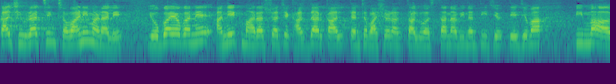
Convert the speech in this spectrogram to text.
काल शिवराज सिंग चव्हाणी म्हणाले योगायोगाने अनेक महाराष्ट्राचे खासदार काल त्यांचं भाषण चालू असताना विनंती जे ते जेव्हा विमा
